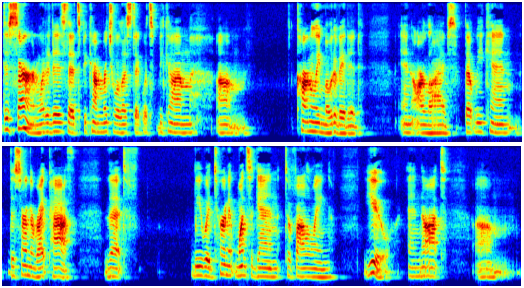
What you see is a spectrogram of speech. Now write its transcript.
discern what it is that's become ritualistic, what's become um, carnally motivated in our lives, that we can discern the right path, that we would turn it once again to following you and not um,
